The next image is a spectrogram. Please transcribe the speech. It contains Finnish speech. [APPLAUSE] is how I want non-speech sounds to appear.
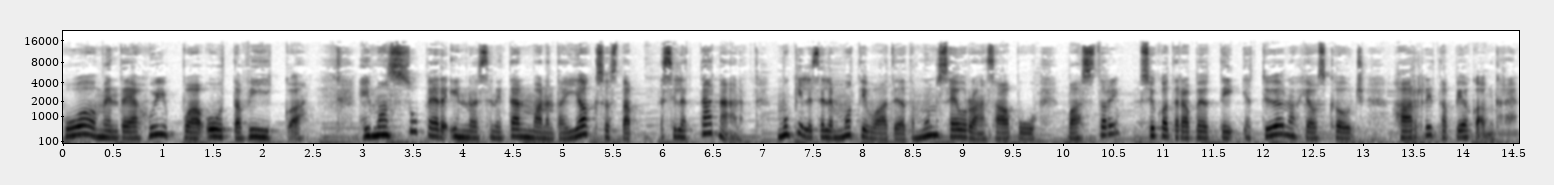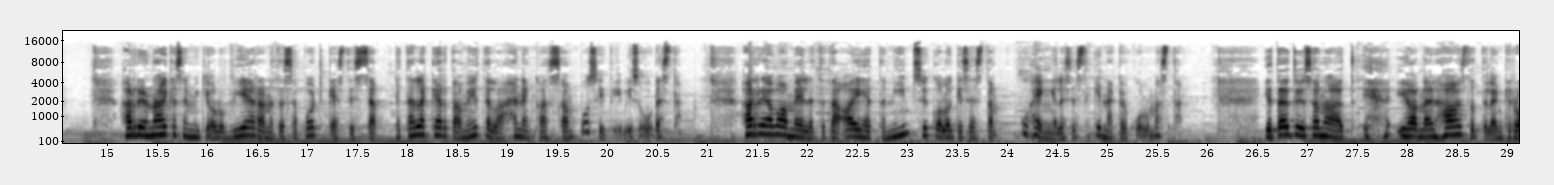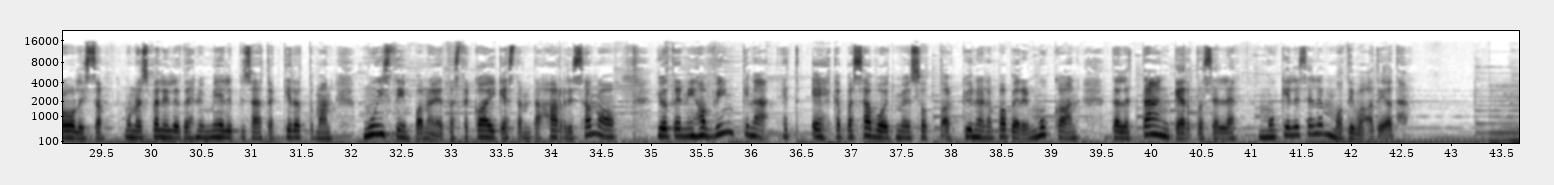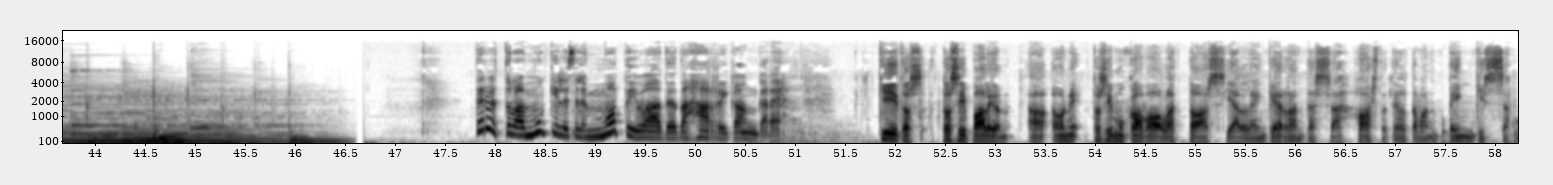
Huomenta ja huippua uutta viikkoa. Hei, mä oon super innoissani tämän maanantain jaksosta, sillä tänään mukilliselle motivaatiota mun seuraan saapuu pastori, psykoterapeutti ja työnohjauscoach Harri Tapio Kankare. Harri on aikaisemminkin ollut vieraana tässä podcastissa ja tällä kertaa me jutellaan hänen kanssaan positiivisuudesta. Harri avaa meille tätä aihetta niin psykologisesta kuin hengellisestäkin näkökulmasta. Ja täytyy sanoa, että ihan näin haastattelijankin roolissa mun olisi välillä tehnyt mieli pysähtyä kirjoittamaan muistiinpanoja tästä kaikesta, mitä Harri sanoo, joten ihan vinkkinä, että ehkäpä sä voit myös ottaa kynänä paperin mukaan tälle tämänkertaiselle mukilliselle motivaatiota. Tervetuloa mukilliselle motivaatiota, Harri Kankare. Kiitos tosi paljon. On tosi mukava olla taas jälleen kerran tässä haastateltavan penkissä.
